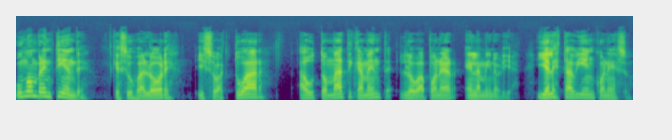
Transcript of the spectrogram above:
Un hombre entiende que sus valores y su actuar automáticamente lo va a poner en la minoría. Y él está bien con eso.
